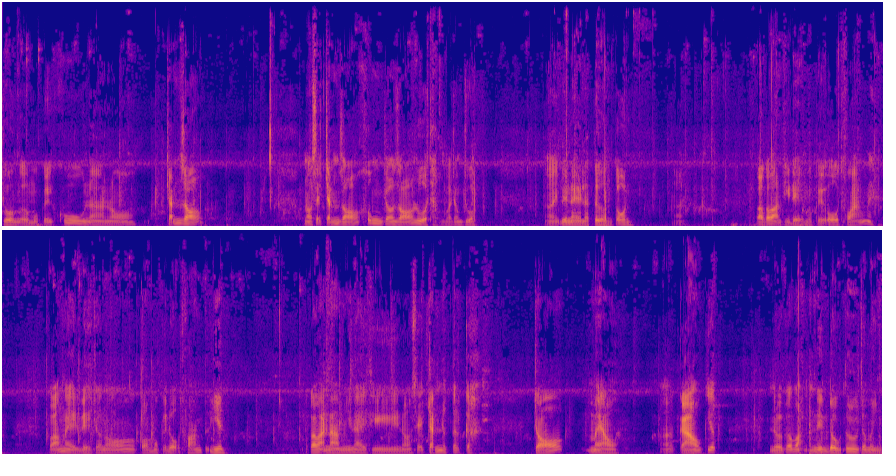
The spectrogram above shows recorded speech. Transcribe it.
chuồng ở một cái khu là nó chắn gió nó sẽ chắn gió không cho gió lùa thẳng vào trong chuồng. Đấy, bên này là tường tôn. Đấy. và các bạn chỉ để một cái ô thoáng này. Thoáng này để cho nó có một cái độ thoáng tự nhiên. Các bạn làm như này thì nó sẽ chắn được tất cả. Chó mèo à, cáo kiếc. Rồi các bạn nên đầu tư cho mình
